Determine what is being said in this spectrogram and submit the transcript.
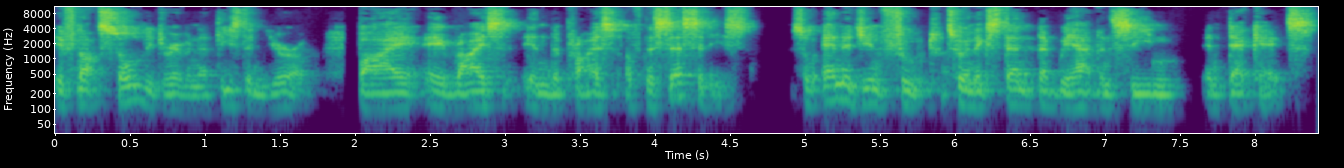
if not solely driven, at least in Europe, by a rise in the price of necessities. So energy and food to an extent that we haven't seen in decades.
